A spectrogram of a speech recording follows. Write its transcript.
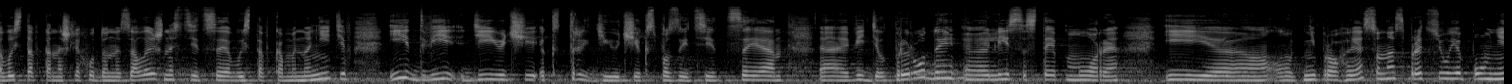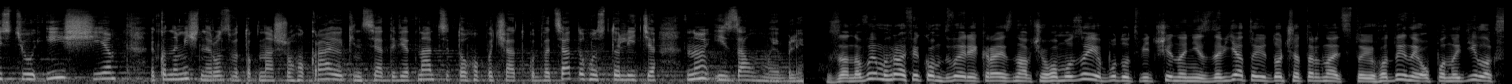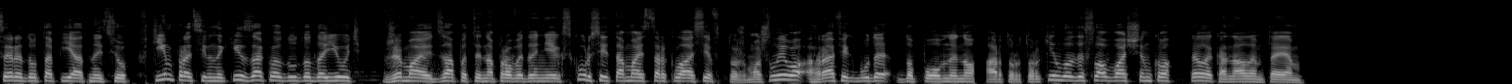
Виставка на шляху до незалежності, це виставка менонітів і дві діючі три діючі експозиції. Це е, відділ природи, е, ліс, степ, море і е, Дніпрогес у нас працює повністю. І ще економічний розвиток нашого краю кінця 19-го, початку 20-го століття. Ну і зал меблі. За новим графіком двері краєзнавчого музею будуть відчинені з 9 до 14 години у понеділок, середу та п'ятницю. Втім, працівники закладу додають, вже мають запити на проведення екскурсій та майстер-класів. Тож, можливо, графік буде доповнено. Артур Туркін, Владислав Ващенко, телеканал МТМ.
